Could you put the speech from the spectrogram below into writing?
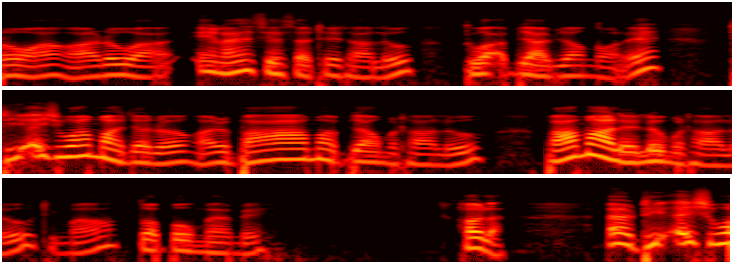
တော့ငါတို့က inline CSS ထည့်ထားလို့သူကအပြပြောင်းသွားတယ်ဒီ H1 မှာကျတော့ငါတို့ဘာမှပြောင်းမထားလို့ဘာမှလည်းလုပ်မထားလို့ဒီမှာသူကပုံမှန်ပဲဟုတ်လားအဲ့ဒီ H1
